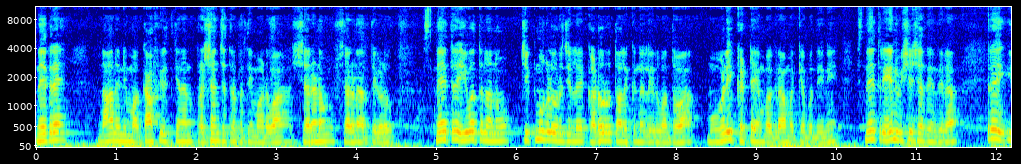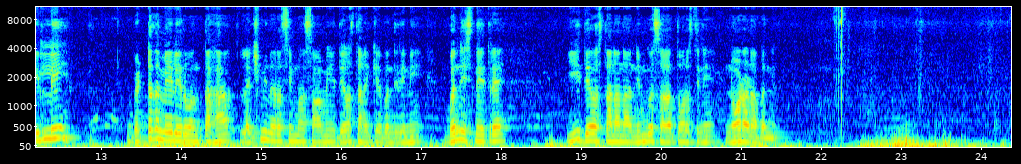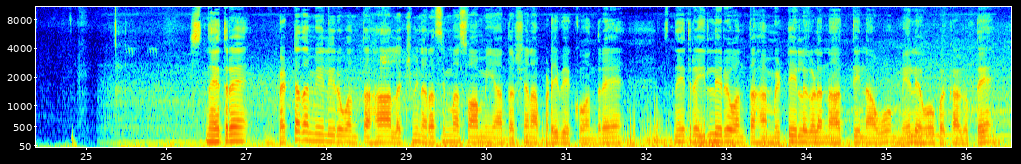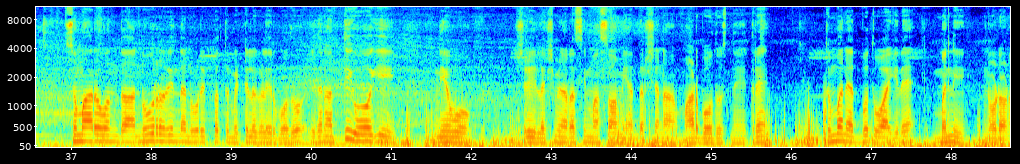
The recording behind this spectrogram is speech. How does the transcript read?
ಸ್ನೇಹಿತರೆ, ನಾನು ನಿಮ್ಮ ಕಾಫಿ ಹೊತ್ತಿಗೆ ನಾನು ಪ್ರಶಾಂತ್ ಛತ್ರಪತಿ ಮಾಡುವ ಶರಣಂ, ಶರಣಾರ್ಥಿಗಳು. ಸ್ನೇಹಿತರೆ, ಇವತ್ತು ನಾನು ಚಿಕ್ಕಮಗಳೂರು ಜಿಲ್ಲೆ ಕಡೂರು ತಾಲೂಕಿನಲ್ಲಿರುವಂತಹ ಮುಗಳಿಕಟ್ಟೆ ಎಂಬ ಗ್ರಾಮಕ್ಕೆ ಬಂದೀನಿ ಸ್ನೇಹಿತರೆ, ಏನು ವಿಶೇಷತೆ ಅಂದಿರಾ? ಇಲ್ಲಿ ಬೆಟ್ಟದ ಮೇಲಿರುವಂತಹ ಲಕ್ಷ್ಮೀ ನರಸಿಂಹ ಸ್ವಾಮಿ ದೇವಸ್ಥಾನಕ್ಕೆ ಬಂದಿದ್ದೀನಿ. ಬನ್ನಿ ಸ್ನೇಹಿತರೆ, ಈ ದೇವಸ್ಥಾನನ ನಿಮಗೂ ಸಹ ತೋರಿಸ್ತೀನಿ. ನೋಡೋಣ, ಬನ್ನಿ. ಸ್ನೇಹಿತರೆ ಬೆಟ್ಟದ ಮೇಲಿರುವಂತಹ ಲಕ್ಷ್ಮೀ ನರಸಿಂಹ ಸ್ವಾಮಿಯ ದರ್ಶನ ಪಡಿಬೇಕು ಅಂದರೆ ಸ್ನೇಹಿತರೆ, ಇಲ್ಲಿರುವಂತಹ ಮೆಟ್ಟಿಲುಗಳನ್ನು ಹತ್ತಿ ನಾವು ಮೇಲೆ ಹೋಗಬೇಕಾಗುತ್ತೆ. ಸುಮಾರು ಒಂದು ನೂರರಿಂದ ನೂರಿಪ್ಪತ್ತು ಮೆಟ್ಟಿಲುಗಳಿರ್ಬೋದು. ಇದನ್ನು ಹತ್ತಿ ಹೋಗಿ ನೀವು ಶ್ರೀ ಲಕ್ಷ್ಮೀ ನರಸಿಂಹ ಸ್ವಾಮಿಯ ದರ್ಶನ ಮಾಡ್ಬೋದು ಸ್ನೇಹಿತರೆ. ತುಂಬಾ ಅದ್ಭುತವಾಗಿದೆ. ಬನ್ನಿ ನೋಡೋಣ.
